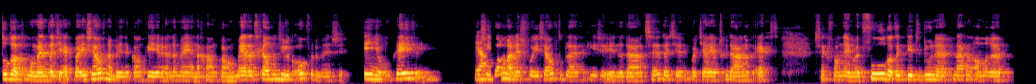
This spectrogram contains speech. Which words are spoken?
Tot dat moment dat je echt bij jezelf naar binnen kan keren en daarmee aan de gang kan. Maar ja, dat geldt natuurlijk ook voor de mensen in je omgeving. Ja. zie dan maar eens voor jezelf te blijven kiezen, inderdaad. Hè? Dat je wat jij hebt gedaan ook echt zegt van nee, maar ik voel dat ik dit te doen heb, naar een andere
